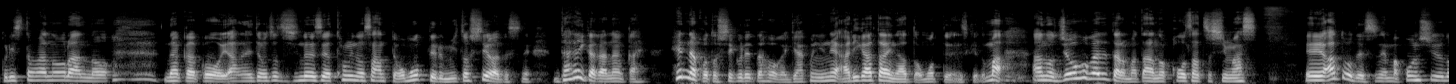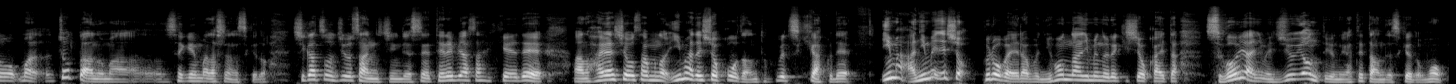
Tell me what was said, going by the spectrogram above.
クリストファー・ノーランのなんかこうやられてもちょっとしんどいですよ。富野さんって思ってる身としてはですね、誰かがなんか変なことしてくれた方が逆にね、ありがたいなと思ってるんですけど、まあ、あの情報が出たらまたあの考察します。えー、あとですね、まあ、今週の、まあ、ちょっとあの、まあ、世間話なんですけど、4月の13日にですね、テレビ朝日系で、あの、林修の今でしょ講座の特別企画で、今アニメでしょプロが選ぶ日本のアニメの歴史を変えたすごいアニメ14っていうのをやってたんですけども、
